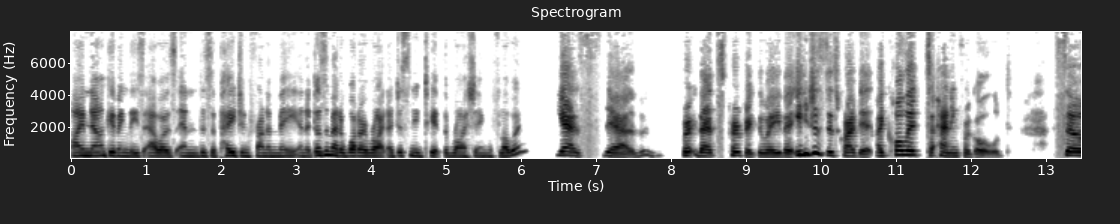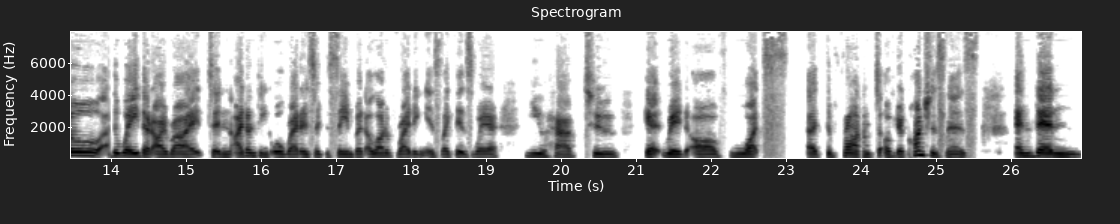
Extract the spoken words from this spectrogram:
I'm now giving these hours and there's a page in front of me and it doesn't matter what I write. I just need to get the writing flowing. Yes. Yeah. That's perfect. The way that you just described it. I call it panning for gold. So the way that I write, and I don't think all writers are the same, but a lot of writing is like this where you have to get rid of what's at the front of your consciousness and then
